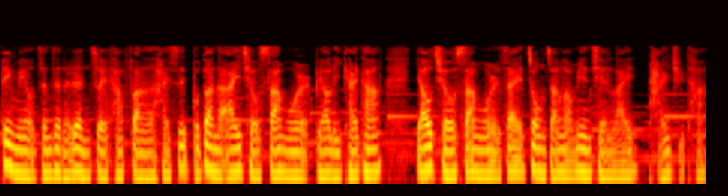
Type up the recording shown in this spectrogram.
并没有真正的认罪，他反而还是不断的哀求撒母耳不要离开他，要求撒母耳在众长老面前来抬举他。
